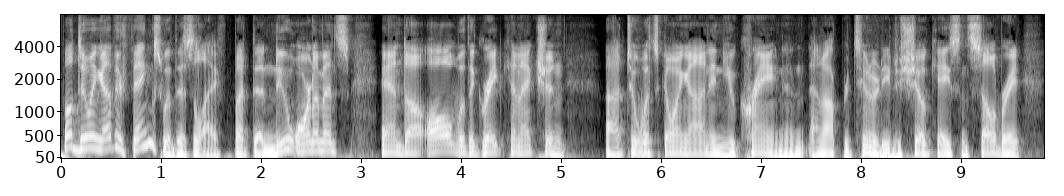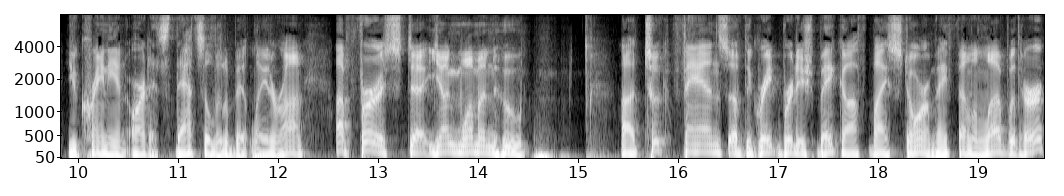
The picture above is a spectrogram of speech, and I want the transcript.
well, doing other things with his life, but uh, new ornaments and uh, all with a great connection uh, to what's going on in Ukraine and an opportunity to showcase and celebrate Ukrainian artists. That's a little bit later on. Up first, a young woman who uh, took fans of the Great British Bake Off by storm. They fell in love with her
